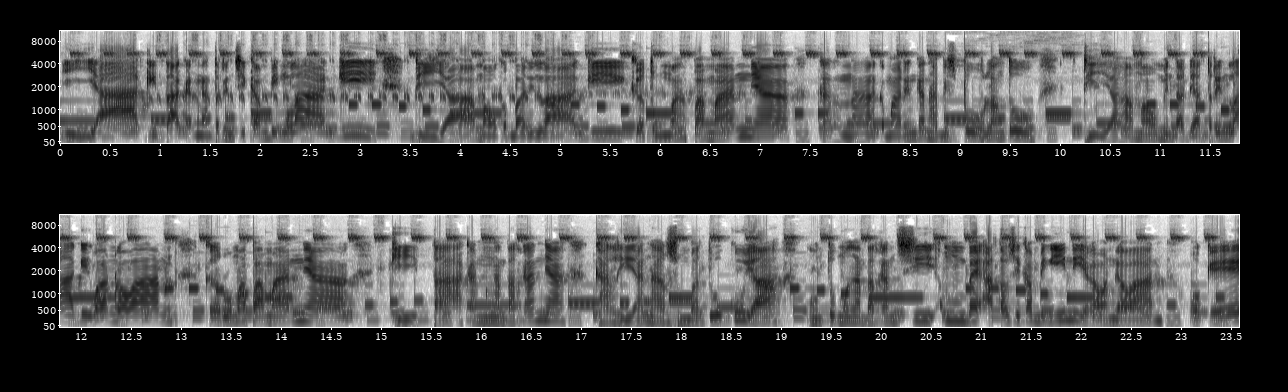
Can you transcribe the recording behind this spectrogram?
Iya, kita akan nganterin si kambing lagi. Dia mau kembali lagi ke rumah pamannya karena kemarin kan habis pulang tuh. Dia mau minta dianterin lagi kawan-kawan ke rumah pamannya. Kita akan mengantarkannya. Kalian harus membantuku ya untuk mengantarkan si embe atau si kambing ini ini ya kawan-kawan. Oke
